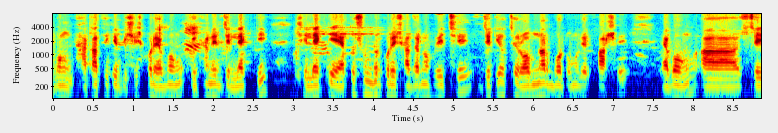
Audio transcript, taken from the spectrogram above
এবং ঢাকা থেকে বিশেষ করে এবং এখানের যে লেকটি, সেই লেকটি এত সুন্দর করে সাজানো হয়েছে, যেটি হচ্ছে রমনার বটমূলের পাশে এবং সেই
